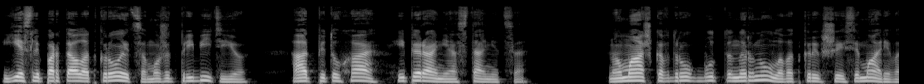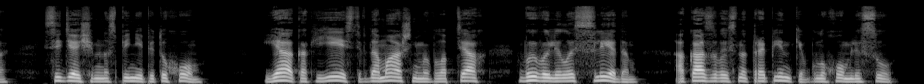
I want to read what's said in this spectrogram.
Если портал откроется, может прибить ее, а от петуха и пера не останется. Но Машка вдруг будто нырнула в открывшееся марево, сидящим на спине петухом. Я, как есть, в домашнем и в лаптях, вывалилась следом, оказываясь на тропинке в глухом лесу.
